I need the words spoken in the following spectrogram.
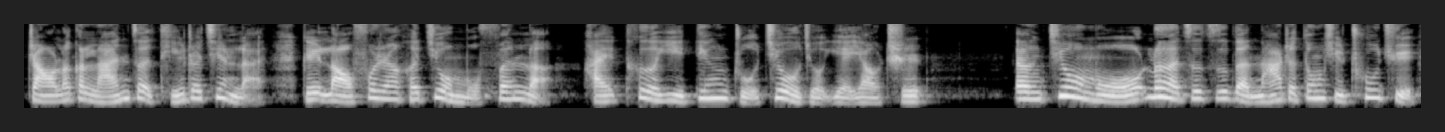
找了个篮子提着进来，给老夫人和舅母分了，还特意叮嘱舅舅也要吃。等舅母乐滋滋的拿着东西出去，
